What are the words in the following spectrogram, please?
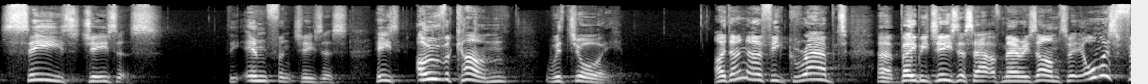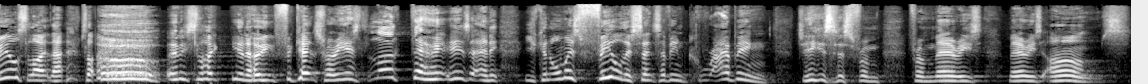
sees Jesus, the infant Jesus, he's overcome with joy. I don't know if he grabbed uh, baby Jesus out of Mary's arms, but it almost feels like that. It's like, oh, and it's like, you know, he forgets where he is. Look, there it is. And it, you can almost feel this sense of him grabbing Jesus from, from Mary's, Mary's arms.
